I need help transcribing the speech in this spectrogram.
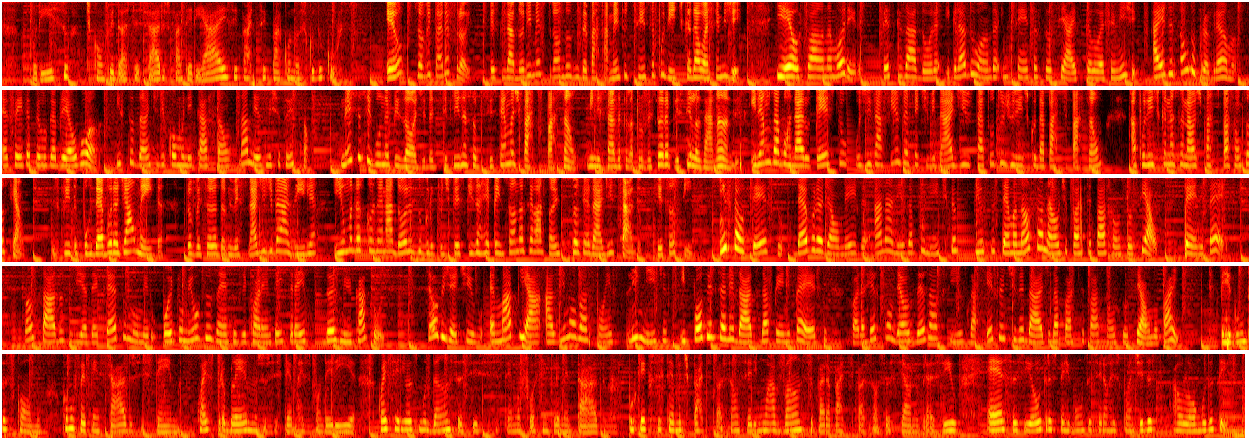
Por isso, te convido a acessar os materiais e participar conosco do curso. Eu sou Vitória Frois, pesquisadora e mestranda do Departamento de Ciência Política da UFMG. E eu sou a Ana Moreira, pesquisadora e graduanda em Ciências Sociais pelo UFMG. A edição do programa é feita pelo Gabriel Juan, estudante de comunicação na mesma instituição. Neste segundo episódio da disciplina sobre sistemas de participação, ministrada pela professora Priscila Zanandes, iremos abordar o texto Os Desafios da Efetividade e o Estatuto Jurídico da Participação, a Política Nacional de Participação Social, escrito por Débora de Almeida, professora da Universidade de Brasília e uma das coordenadoras do grupo de pesquisa Repensando as Relações Sociedade e Estado, RESOCI. Em seu texto, Débora de Almeida analisa a política e o Sistema Nacional de Participação Social, PNPS, lançados via Decreto número 8243/2014. Seu objetivo é mapear as inovações, limites e potencialidades da PNPS para responder aos desafios da efetividade da participação social no país. Perguntas como: como foi pensado o sistema? Quais problemas o sistema responderia? Quais seriam as mudanças se esse sistema fosse implementado? Por que, que o sistema de participação seria um avanço para a participação social no Brasil? Essas e outras perguntas serão respondidas ao longo do texto.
